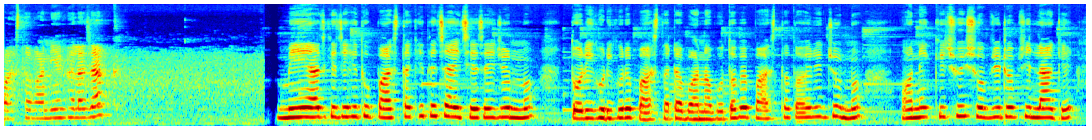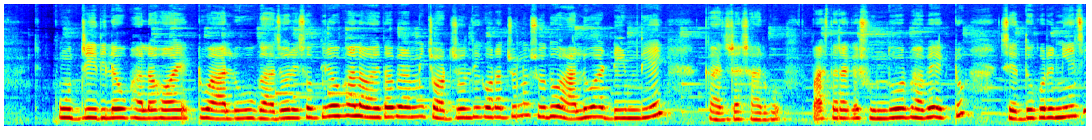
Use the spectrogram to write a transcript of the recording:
পাস্তা বানিয়ে ফেলা যাক। মেয়ে আজকে যেহেতু পাস্তা খেতে চাইছে সেই জন্য তড়িঘড়ি করে পাস্তাটা বানাবো। তবে পাস্তা তৈরির জন্য অনেক কিছুই সবজি টবজি লাগে। কুঁদরি দিলেও ভালো হয়, একটু আলু, গাজর এসব দিলেও ভালো হয়। তবে আমি চটজলদি করার জন্য শুধু আলু আর ডিম দিয়েই কাজটা সারবো। পাস্তাটাকে সুন্দরভাবে একটু সেদ্ধ করে নিয়েছি,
